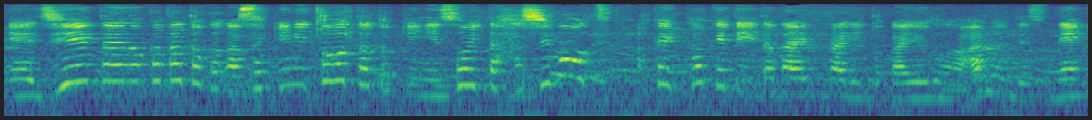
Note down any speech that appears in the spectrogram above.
えー、自衛隊の方とかが先に通った時にそういったはしごをかけていただいたりとかいうのがあるんですね。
